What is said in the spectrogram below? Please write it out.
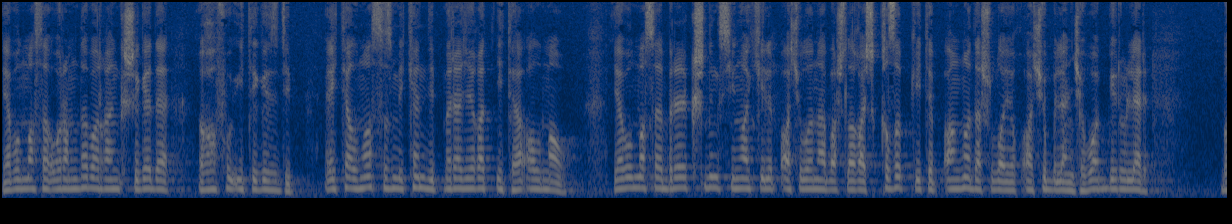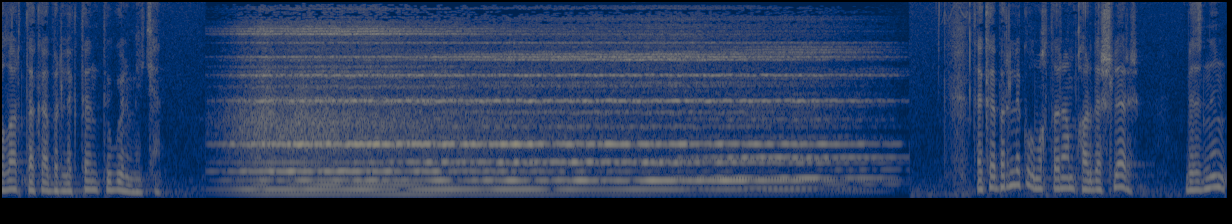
Йә булмаса урамда барган кешегә дә гафу итегез дип, Әйтә алмассыз микән дип мөрәҗәгать итә алмау, йә булмаса берәр кешенең сиңа килеп ачулана башлагач кызып китеп аңа да шулай ук ачу белән җавап бирүләр, болар тәкәбберлектән түгел микән? Тәкәбберлек ул мөхтәрәм кардәшләр, Безнең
